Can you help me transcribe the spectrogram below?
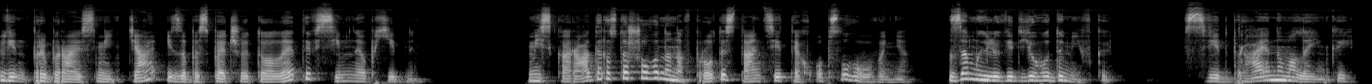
Він прибирає сміття і забезпечує туалети всім необхідним. Міська рада розташована навпроти станції техобслуговування, за милю від його домівки. Світ Брайана маленький,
